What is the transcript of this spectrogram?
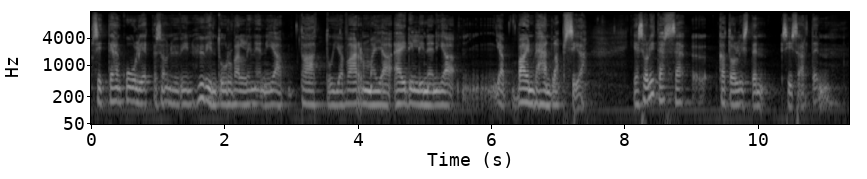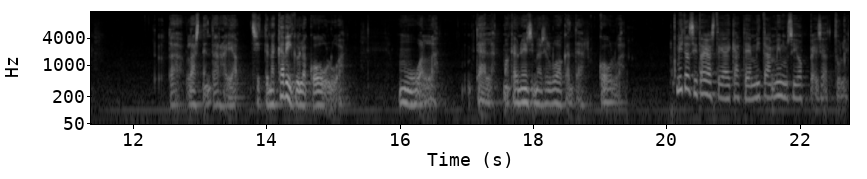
Sitten hän kuuli, että se on hyvin, hyvin turvallinen ja taattu ja varma ja äidillinen ja, ja vain vähän lapsia. Ja se oli tässä katolisten sisarten tota, lastentarha. Ja sitten mä kävin kyllä koulua muualla täällä. Mä käynyt ensimmäisen luokan täällä koulua. Mitä siitä ajasta jäi käteen? Mitä, millaisia oppeja sieltä tuli?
